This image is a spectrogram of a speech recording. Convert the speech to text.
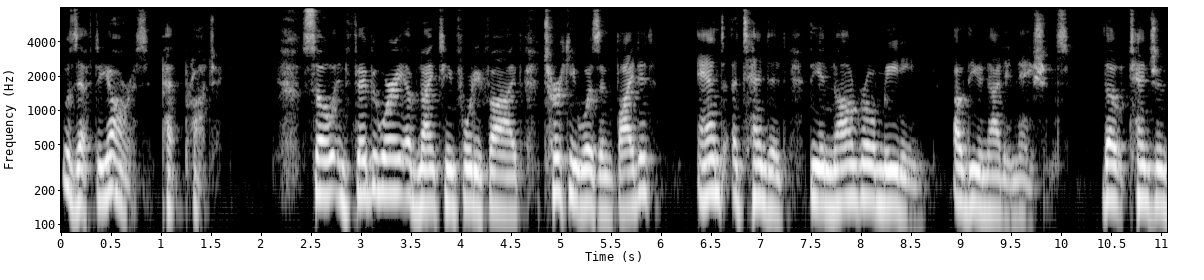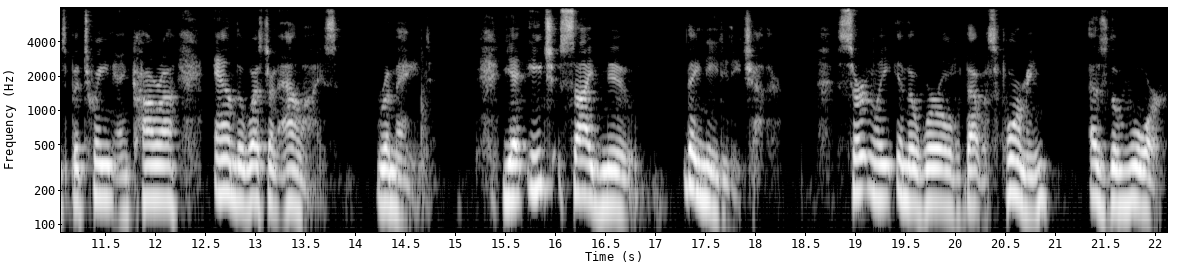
was FDR's pet project. So in February of 1945, Turkey was invited and attended the inaugural meeting of the United Nations though tensions between Ankara and the Western Allies remained. Yet each side knew they needed each other, certainly in the world that was forming as the war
